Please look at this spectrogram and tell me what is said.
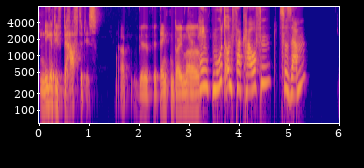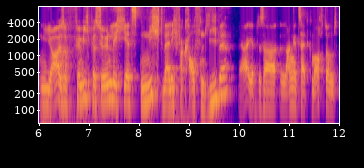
negativ behaftet ist. Ja, wir, wir denken da immer. Hängt Mut und Verkaufen zusammen? Ja, also für mich persönlich jetzt nicht, weil ich Verkaufen liebe. Ja, ich habe das auch lange Zeit gemacht und,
